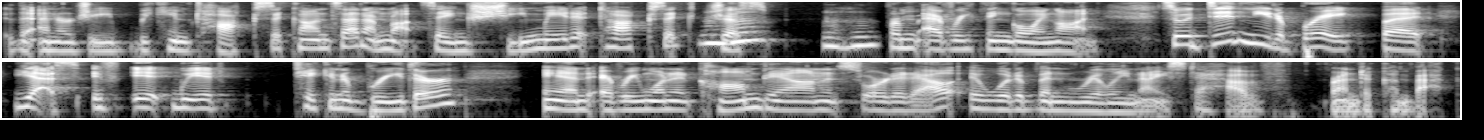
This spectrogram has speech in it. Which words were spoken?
the energy became toxic on set. I'm not saying she made it toxic just Mm-hmm. from everything going on so it did need a break but yes if it we had taken a breather and everyone had calmed down and sorted out it would have been really nice to have brenda come back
